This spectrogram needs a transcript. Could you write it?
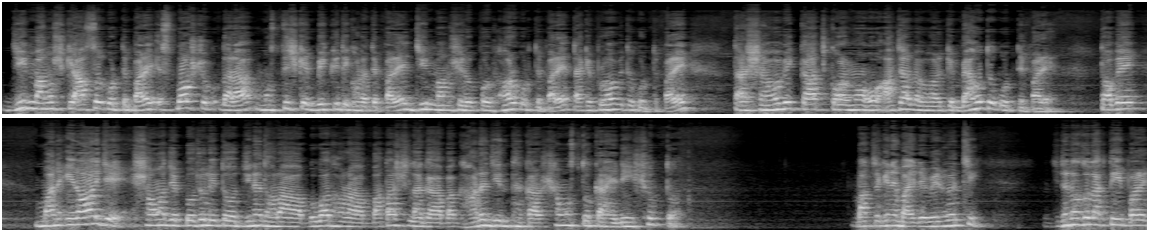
জিন মানুষকে আসর করতে পারে স্পর্শ দ্বারা মস্তিষ্কের বিকৃতি ঘটাতে পারে, জিন মানুষের উপর ভর করতে পারে, তাকে প্রভাবিত করতে পারে, তার স্বাভাবিক কাজ, কর্ম ও আচার ব্যবহারকে ব্যাহত করতে পারে। তবে মানে এ নয় যে সমাজে প্রচলিত জিনে ধরা, বোবা ধরা, বাতাস লাগা বা ঘাড়ে জিন থাকার সমস্ত কাহিনী সত্য। বাচ্চা কিনে বাইরে বের হয়েছি, জিনে নজর লাগতেই পারে।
